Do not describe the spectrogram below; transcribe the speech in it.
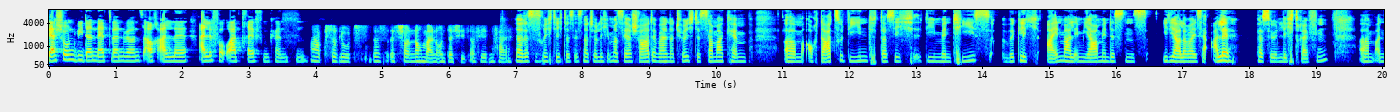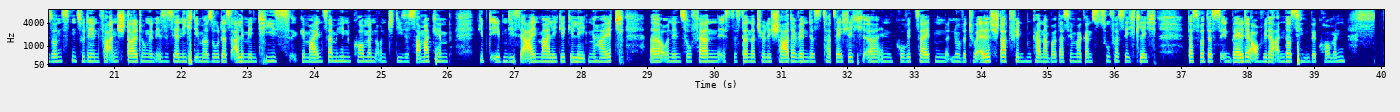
wäre schon wieder nett, wenn wir uns auch alle, alle vor Ort treffen könnten. Absolut. Das ist schon nochmal ein Unterschied, auf jeden Fall. Ja, das ist richtig. Das ist natürlich immer sehr schade, weil natürlich das Summercamp ähm, auch dazu dient, dass sich die Mentees wirklich einmal im Jahr mindestens idealerweise alle persönlich treffen. Ähm, ansonsten zu den Veranstaltungen ist es ja nicht immer so, dass alle Mentees gemeinsam hinkommen und dieses Summercamp gibt eben diese einmalige Gelegenheit. Äh, und insofern ist es dann natürlich schade, wenn das tatsächlich äh, in Covid-Zeiten nur virtuell stattfinden kann. Aber da sind wir ganz zuversichtlich, dass wir das in Bälde auch wieder anders hinbekommen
